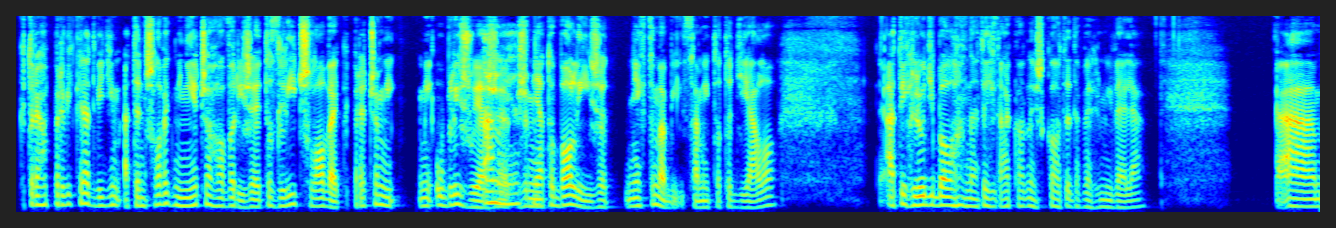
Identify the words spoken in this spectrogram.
ktorého prvýkrát vidím a ten človek mi niečo hovorí, že je to zlý človek, prečo mi, mi ubližuje, ano, že, že mňa to bolí, že nechcem, aby sa mi toto dialo. A tých ľudí bolo na tej základnej škole teda veľmi veľa. A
